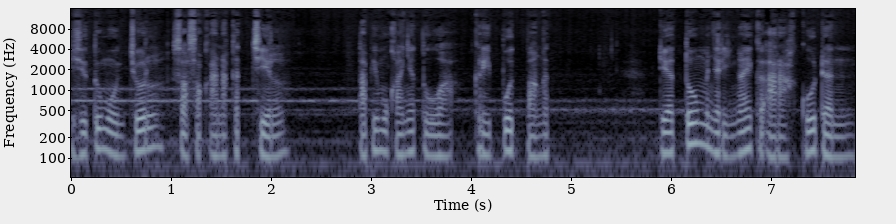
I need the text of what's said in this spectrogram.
di situ muncul sosok anak kecil tapi mukanya tua keriput banget. Dia tuh menyeringai ke arahku dan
